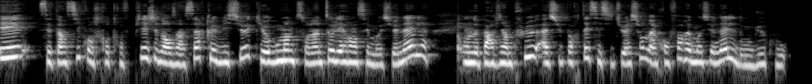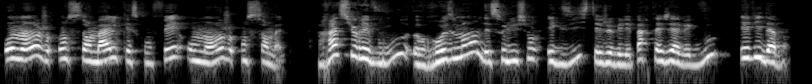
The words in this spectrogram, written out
Et c'est ainsi qu'on se retrouve piégé dans un cercle vicieux qui augmente son intolérance émotionnelle. On ne parvient plus à supporter ces situations d'inconfort émotionnel. Donc du coup, on mange, on se sent mal, qu'est-ce qu'on fait? On mange, on se sent mal. Rassurez-vous, heureusement, des solutions existent et je vais les partager avec vous, évidemment.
